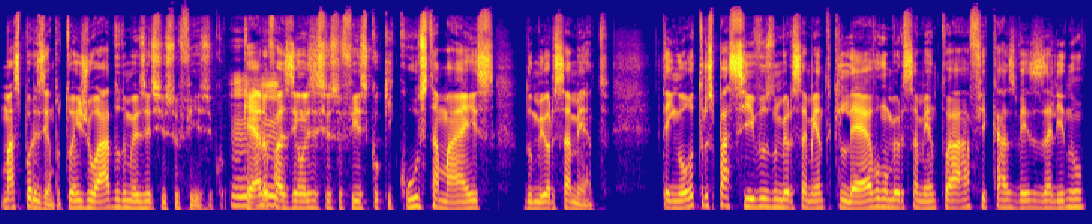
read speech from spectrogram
mas, por exemplo, tô enjoado do meu exercício físico. Quero fazer um exercício físico que custa mais do meu orçamento. Tem outros passivos no meu orçamento que levam o meu orçamento a ficar, às vezes, ali no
